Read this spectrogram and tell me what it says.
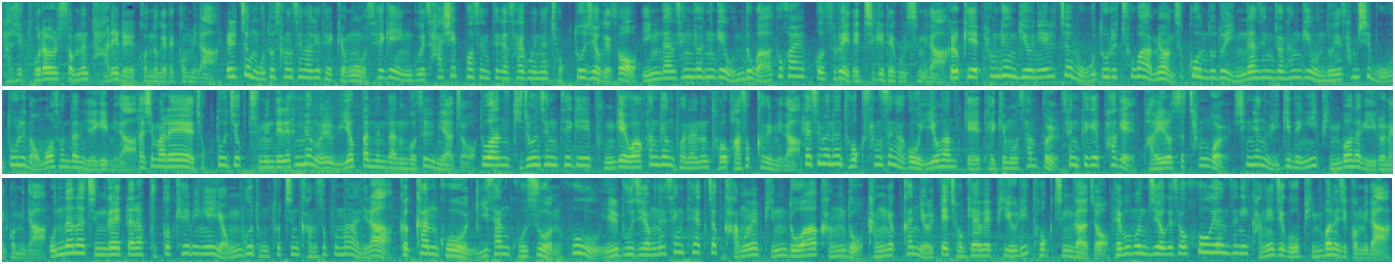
다시 돌아올 수 없는 다리를 건너게 될 겁니다. 1.5도 상승하게 될 경우 세계 인구의 40%가 살고 있는 적도 지역에서 인간 생존 한계 온도가 초과할 것으로 예측이 되고 있습니다. 그렇게 평균 기온이 1.5도를 초과하면 습고 온도도 인간 생존 한계 온도인 35도를 넘어선다는 얘기입니다. 다시 말해 적도 지역 주민들의 생명을 위협받는다는 것을 의미하죠. 또한 기존 생태계의 붕괴와 환경 변화는 더 과속화됩니다. 해수면은 더욱 상승하고 이와 함께 대규모 산불, 생태계 파괴, 바이러스 창궐, 식량 위기 등이 빈번하게 일어날 겁니다. 온난화 증가에 따라 북극 해빙의 영구 동토층 감소뿐만 아니라 극한 고온, 이상 고수온, 호우, 후 일부 지역 내 생태학적 가뭄의 빈도와 강도, 강력한 열대 저기압의 비율이 더욱 증가하죠. 대부분 지역에서 호우 현상이 강해지고 빈번해질 겁니다.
